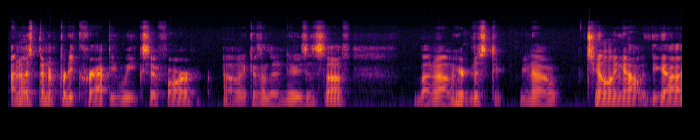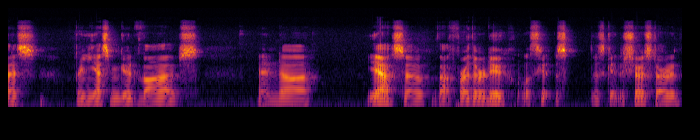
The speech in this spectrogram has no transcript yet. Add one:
I know it's been a pretty crappy week so far because of the news and stuff. But uh, I'm here just to you know chilling out with you guys, bring you guys some good vibes, and uh, yeah. So without further ado, let's get this let's get the show started.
